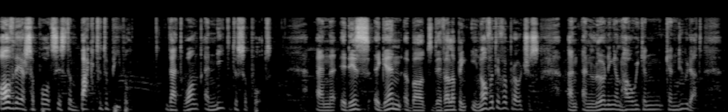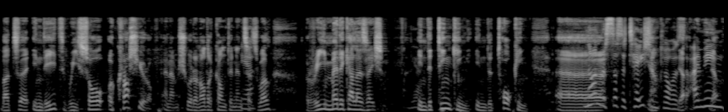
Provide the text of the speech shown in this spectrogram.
of their support system back to the people that want and need the support. And it is, again, about developing innovative approaches and, and learning on how we can, can do that. But uh, indeed, we saw across Europe, and I'm sure on other continents Yeah. as well, remedicalization Yeah. in the thinking, in the talking. Uh, non-resuscitation yeah, clause. I mean,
